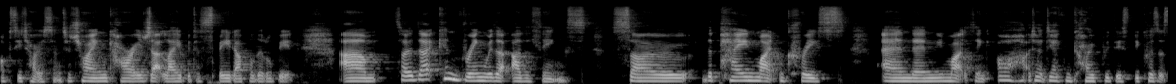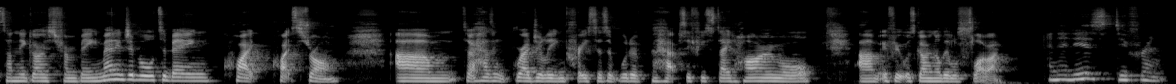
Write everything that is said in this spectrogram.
oxytocin to try and encourage that labor to speed up a little bit. Um, so that can bring with it other things. So the pain might increase and then you might think oh i don't think i can cope with this because it suddenly goes from being manageable to being quite quite strong. Um, so it hasn't gradually increased as it would have perhaps if you stayed home or um, if it was going a little slower. And it is different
